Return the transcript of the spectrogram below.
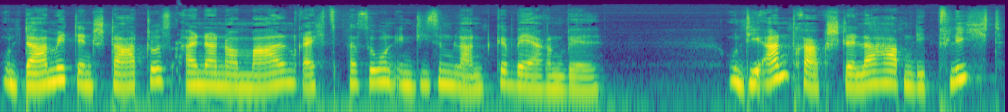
und damit den Status einer normalen Rechtsperson in diesem Land gewähren will. Und die Antragsteller haben die Pflicht,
